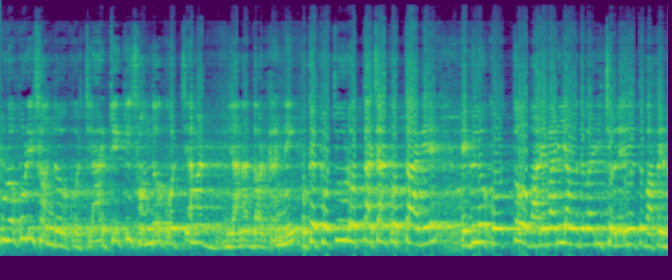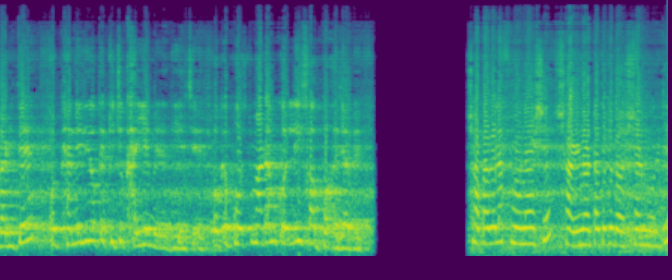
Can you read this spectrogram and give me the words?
পুরোপুরি সন্দেহ করছি। আর কে কি সন্দেহ করছে আমার জানার দরকার নেই। ওকে প্রচুর অত্যাচার করতো আগে। এগুলো করতো বারে বাড়ি আমাদের বাড়ি চলে যেত বাপের বাড়িতে। ওর ফ্যামিলি ওকে কিছু খাইয়ে মেরে দিয়েছে। ওকে পোস্টমর্টম করলেই সব পাওয়া যাবে। সকালবেলা ফোন আসে সাড়ে নটা থেকে দশটার মধ্যে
